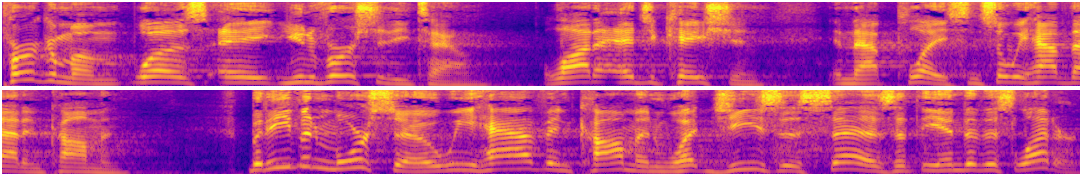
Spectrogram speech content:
Pergamum was a university town, a lot of education in that place. And so we have that in common. But even more so, we have in common what Jesus says at the end of this letter.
